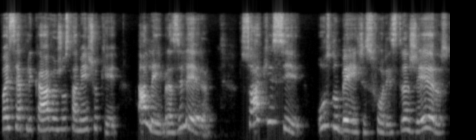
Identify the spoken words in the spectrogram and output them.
vai ser aplicável justamente o quê? A lei brasileira. Só que se os nubentes forem estrangeiros,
